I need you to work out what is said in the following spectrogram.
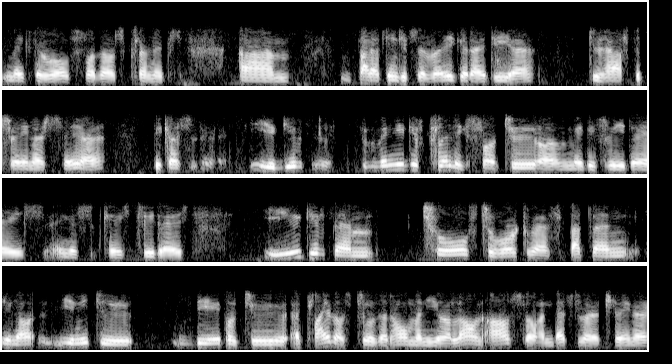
make the rules for those clinics, um, but I think it's a very good idea to have the trainers there because you give when you give clinics for two or maybe three days, in this case two days, you give them tools to work with, but then you know you need to be able to apply those tools at home when you're alone also, and that's where a trainer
